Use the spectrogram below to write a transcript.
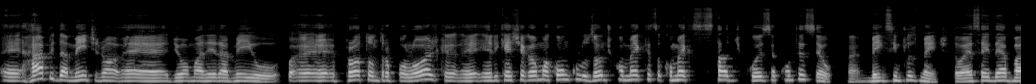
é, rapidamente, é, de uma maneira meio é, proto-antropológica, é, ele quer chegar a uma conclusão de como é que, como é que esse estado de coisas aconteceu, né? bem simplesmente. Então essa é a ideia básica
